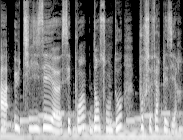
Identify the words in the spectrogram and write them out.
a utilisé euh, ses points dans son dos pour se faire plaisir.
